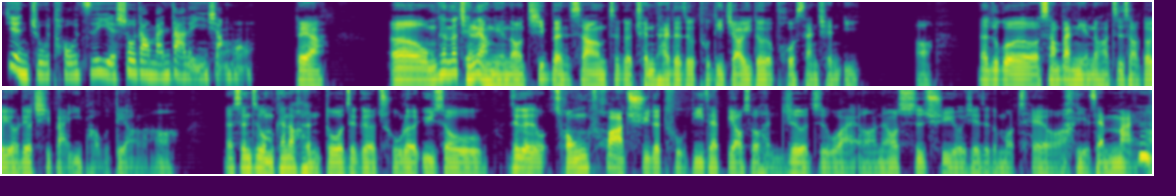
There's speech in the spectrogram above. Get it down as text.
建筑投资也受到蛮大的影响哦。对呀、啊，呃，我们看到前两年哦，基本上这个全台的这个土地交易都有破三千亿哦。那如果上半年的话，至少都有六七百亿跑不掉了哦。那甚至我们看到很多这个除了预售这个从化区的土地在标售很热之外啊，然后市区有一些这个 motel 啊也在卖啊，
